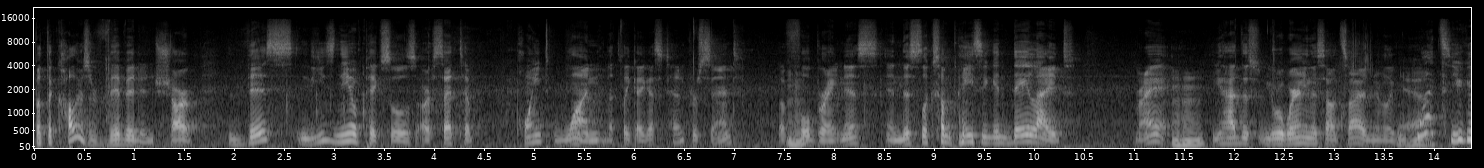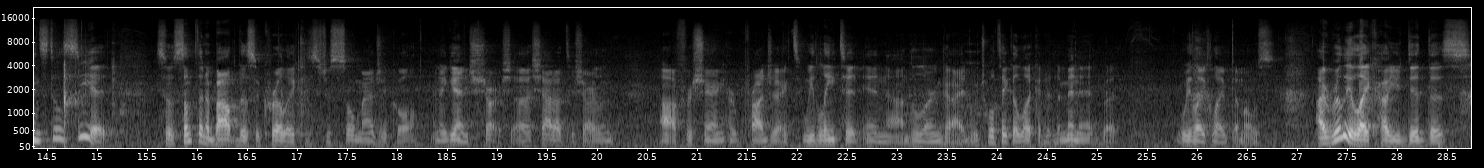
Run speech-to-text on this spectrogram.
But the colors are vivid and sharp. This, these NeoPixels are set to 0.1. That's like I guess 10% of Mm-hmm. full brightness, and this looks amazing in daylight, right? You had this. You were wearing this outside, and you were like. Yeah. "What? You can still see it." So something about this acrylic is just so magical. And again, Char- uh, shout out to Charlene uh, for sharing her project. We linked it in uh, the Learn Guide, which we'll take a look at in a minute. But we like live demos. I really like how you did this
